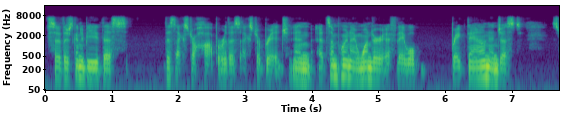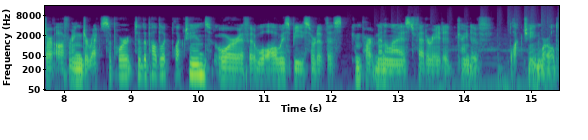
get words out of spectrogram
so there's going to be this this extra hop or this extra bridge and at some point i wonder if they will break down and just start offering direct support to the public blockchains or if it will always be sort of this compartmentalized federated kind of blockchain world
